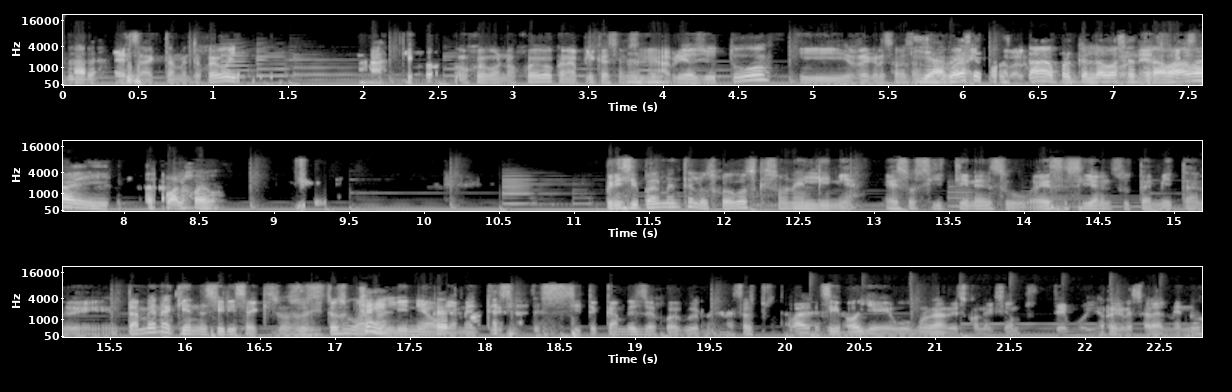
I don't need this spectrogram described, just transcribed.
nada. Exactamente, juego y con juego no juego, con aplicación. Abrías YouTube y regresabas a Y a veces funcionaba, porque luego se trababa y se acababa el juego. Principalmente los juegos que son en línea. Eso sí tienen su, ese sí en su temita de. También aquí en el Series X. O sea, si estás jugando en línea, obviamente, si te, cambias de juego y regresas, pues te va a decir, oye, hubo una desconexión, pues te voy a regresar al menú.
